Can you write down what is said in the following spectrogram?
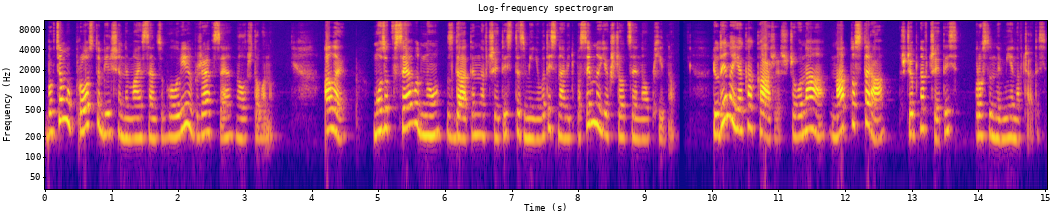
Бо в цьому просто більше немає сенсу в голові, вже все налаштовано. Але мозок все одно здатен навчитись та змінюватись навіть пасивно, якщо це необхідно. Людина, яка каже, що вона надто стара, щоб навчитись, просто не вміє навчатись.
